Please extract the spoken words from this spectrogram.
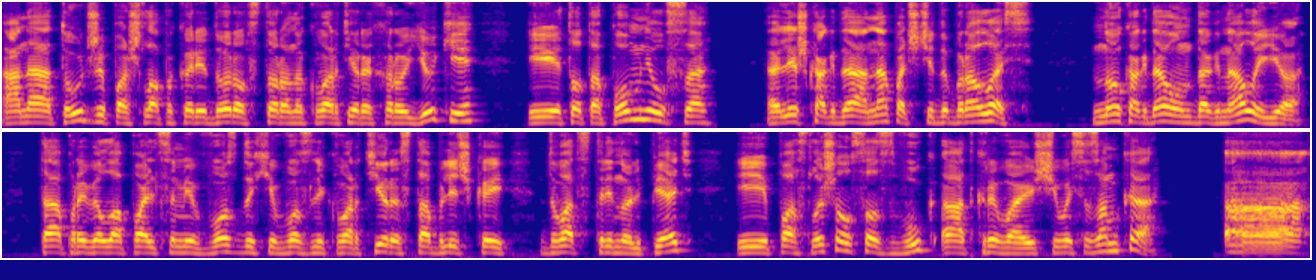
Она тут же пошла по коридору в сторону квартиры Харуюки, и тот опомнился, лишь когда она почти добралась. Но когда он догнал её, Та провела пальцами в воздухе возле квартиры с табличкой 2305 и послышался звук открывающегося замка. «А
